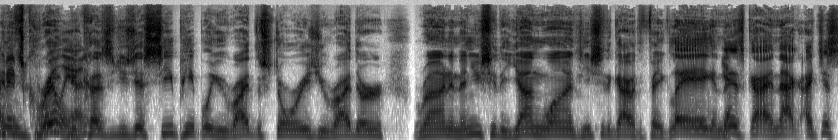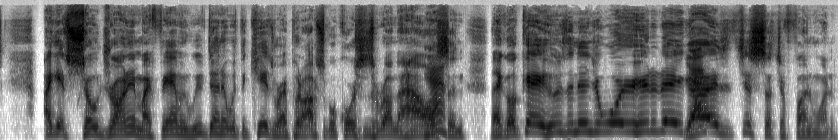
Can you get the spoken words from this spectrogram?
I and mean, it's great brilliant. because you just see people, you ride the stories, you ride their run, and then you see the young ones, and you see the guy with the fake leg, and Yeah. this guy and that. I just, I get so drawn in. My family, we've done it with the kids where I put obstacle courses around the house, and like, okay, who's the Ninja Warrior here today, Yeah. guys? It's just such a fun one.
